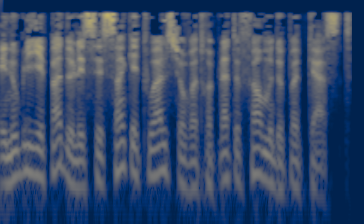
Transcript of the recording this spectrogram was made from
Et n'oubliez pas de laisser 5 étoiles sur votre plateforme de podcast.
